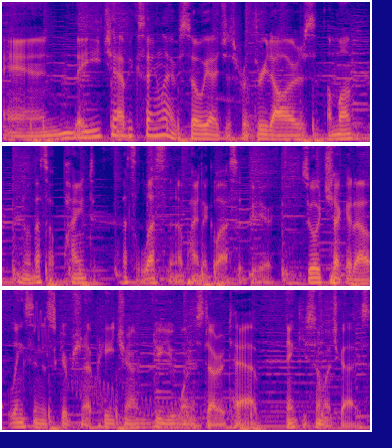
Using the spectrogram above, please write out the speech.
And they each have exciting lives. So, yeah, just for $3 a month, you know, that's a pint that's less than a pint of glass of beer. So go check it out. Links in the description at Patreon. Do you want to start a tab? Thank you so much, guys.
